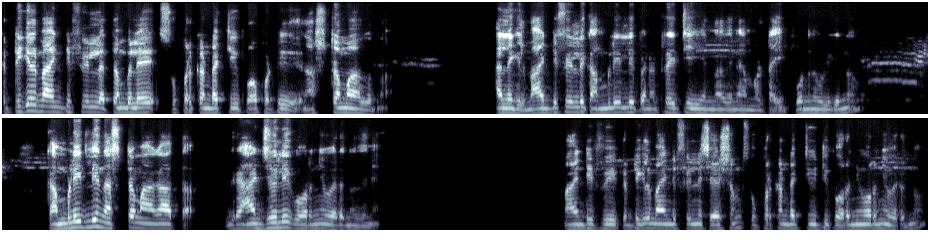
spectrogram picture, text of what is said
ക്രിട്ടിക്കൽ മാഗ്നറ്റിക് ഫീൽഡിൽ എത്തുമ്പോഴേ സൂപ്പർ കണ്ടക്റ്റീവ് പ്രോപ്പർട്ടി നഷ്ടമാകുന്ന. അല്ലെങ്കിൽ മാഗ്നറ്റിക് ഫീൽഡ് കംപ്ലീറ്റ്ലി പെനട്രേറ്റ് ചെയ്യുന്നതിനെ നമ്മൾ ടൈപ്പ് വൺ എന്ന് വിളിക്കുന്നു. കംപ്ലീറ്റ്ലി നഷ്ടമാകാത്ത ഗ്രാജ്വലി കുറഞ്ഞു വരുന്നതിന് ഫീൽഡ് ക്രിട്ടിക്കൽ ഫീൽഡിന് ശേഷം സൂപ്പർ കണ്ടക്ടിവിറ്റി കുറഞ്ഞു കുറഞ്ഞു വരുന്നു.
